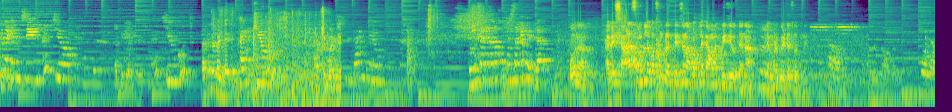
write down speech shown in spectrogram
birthday Khushi thank you thank you birthday thank you happy birthday thank you तुम्ही सगळेजण खूप दिवसांनी भेटलात. हो ना. अगं शाळा संपल्यापासून प्रत्येक जण आपापल्या कामात बिझी होते ना. त्यामुळे भेटच होत नाही. हो. ना.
